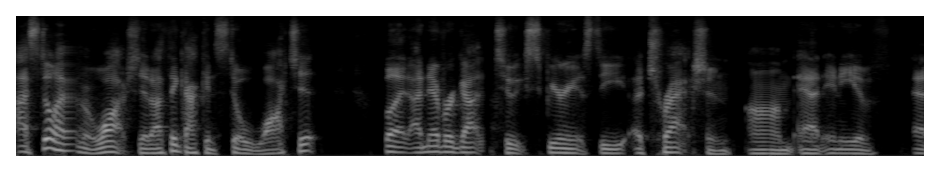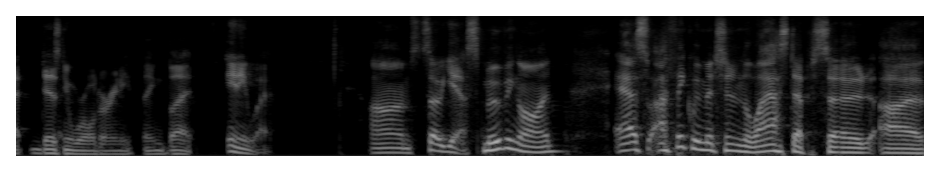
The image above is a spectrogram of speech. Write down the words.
I still haven't watched it. I think I can still watch it, but I never got to experience the attraction um, at any of at Disney World or anything. But anyway, um, so yes, moving on. As I think we mentioned in the last episode, uh,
